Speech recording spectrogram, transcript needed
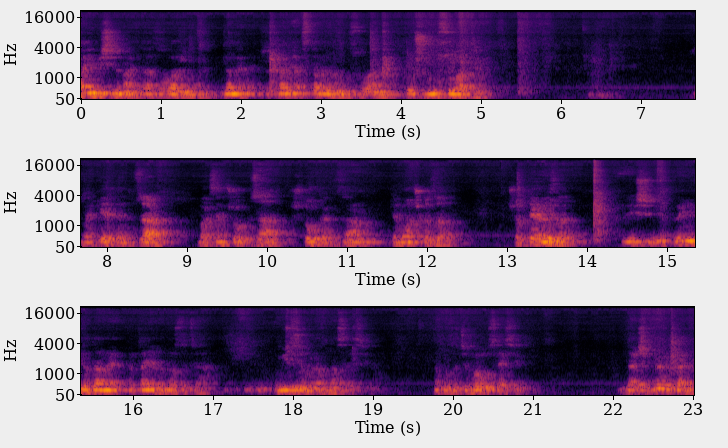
Запитань більше немає, так? Зауважень немає. Дане голосування. Прошу голосувати. Микитин, За. Максимчук, За. Штука, За. Тимочко за. Чотири за. Рішення прийнято. Дане питання виноситься в комісію на, на сесію. На позачергову сесію. Далі друге питання.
